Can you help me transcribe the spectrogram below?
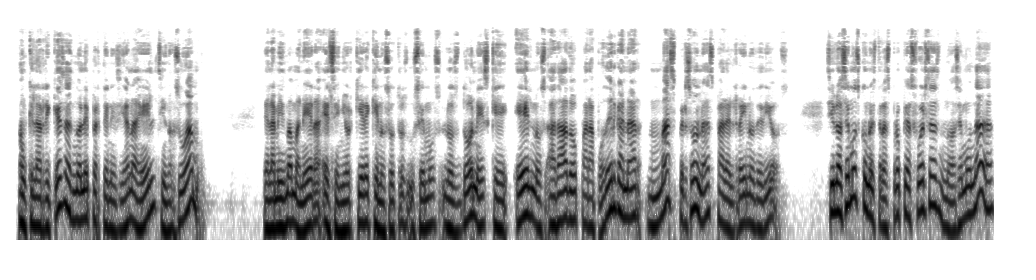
aunque las riquezas no le pertenecían a él, sino a su amo. De la misma manera, el Señor quiere que nosotros usemos los dones que Él nos ha dado para poder ganar más personas para el reino de Dios. Si lo hacemos con nuestras propias fuerzas, no hacemos nada,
